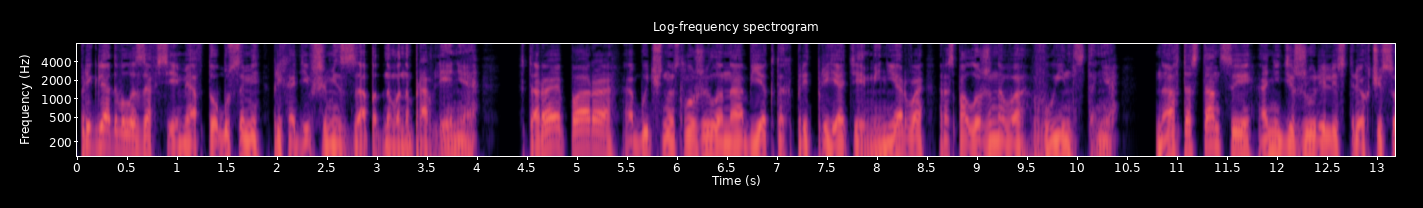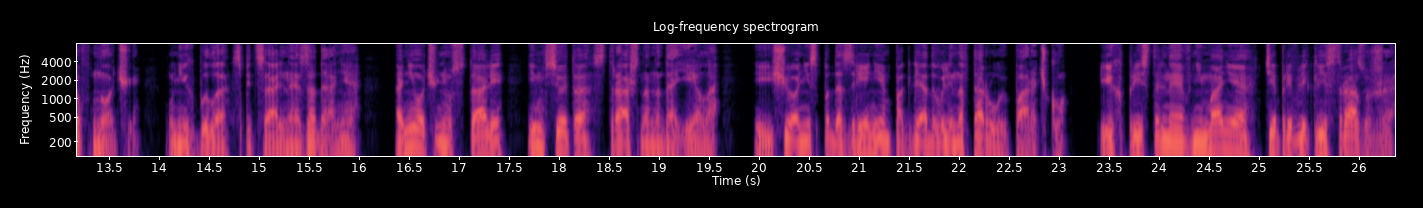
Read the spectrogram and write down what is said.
приглядывала за всеми автобусами, приходившими с западного направления — Вторая пара обычно служила на объектах предприятия «Минерва», расположенного в Уинстоне. На автостанции они дежурили с трех часов ночи. У них было специальное задание. Они очень устали, им все это страшно надоело. И еще они с подозрением поглядывали на вторую парочку. Их пристальное внимание те привлекли сразу же,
